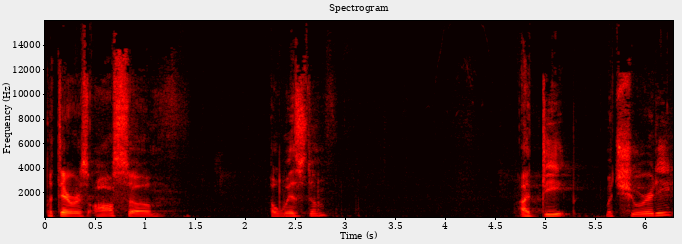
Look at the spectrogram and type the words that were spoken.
But there was also a wisdom, a deep maturity,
